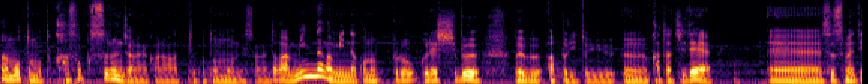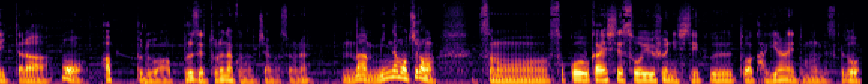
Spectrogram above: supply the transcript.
まあ、もっともっと加速するんじゃないかなってこと思うんですよねだからみんながみんなこのプログレッシブウェブアプリという、うん、形で、えー、進めていったらもうアップルはアップル税取れなくなっちゃいますよね。まあみんなもちろんそのそこを迂回してそういう風にしていくとは限らないと思うんですけど、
